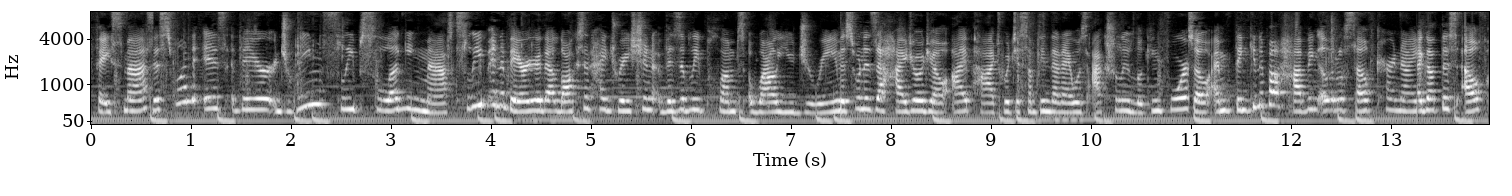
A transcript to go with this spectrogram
face masks. This one is their Dream Sleep Slugging Mask. Sleep in a barrier that locks in hydration, visibly plumps while you dream. This one is a hydrogel eye patch, which is something that I was actually looking for. So I'm thinking about having a little self-care night. I got this e.l.f.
